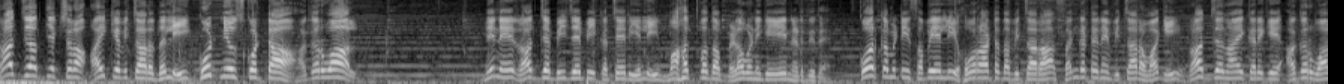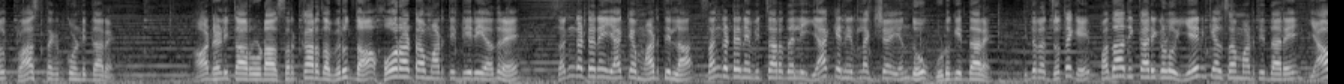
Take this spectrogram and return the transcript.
ರಾಜ್ಯಾಧ್ಯಕ್ಷರ ಆಯ್ಕೆ ವಿಚಾರದಲ್ಲಿ ಗುಡ್ ನ್ಯೂಸ್ ಕೊಟ್ಟ ಅಗರ್ವಾಲ್. ನಿನ್ನೆ ರಾಜ್ಯ ಬಿಜೆಪಿ ಕಚೇರಿಯಲ್ಲಿ ಮಹತ್ವದ ಬೆಳವಣಿಗೆಯೇ ನಡೆದಿದೆ. ಕೋರ್ ಕಮಿಟಿ ಸಭೆಯಲ್ಲಿ ಹೋರಾಟದ ವಿಚಾರ, ಸಂಘಟನೆ ವಿಚಾರವಾಗಿ ರಾಜ್ಯ ನಾಯಕರಿಗೆ ಅಗರ್ವಾಲ್ ಕ್ಲಾಸ್ ತೆಗೆದುಕೊಂಡಿದ್ದಾರೆ. ಆಡಳಿತಾರೂಢ ಸರ್ಕಾರದ ವಿರುದ್ಧ ಹೋರಾಟ ಮಾಡ್ತಿದ್ದೀರಿ ಆದರೆ ಸಂಘಟನೆ ಯಾಕೆ ಮಾಡ್ತಿಲ್ಲ? ಸಂಘಟನೆ ವಿಚಾರದಲ್ಲಿ ಯಾಕೆ ನಿರ್ಲಕ್ಷ್ಯ ಎಂದು ಗುಡುಗಿದ್ದಾರೆ. ಇದರ ಜೊತೆಗೆ ಪದಾಧಿಕಾರಿಗಳು ಏನ್ ಕೆಲಸ ಮಾಡ್ತಿದ್ದಾರೆ, ಯಾವ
